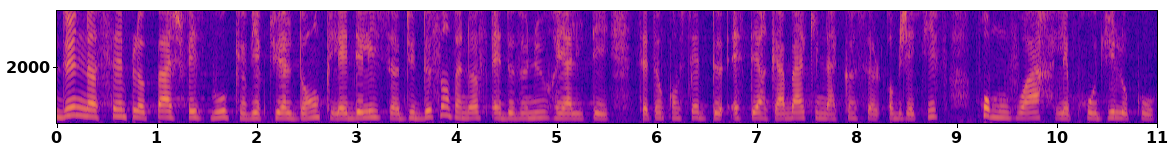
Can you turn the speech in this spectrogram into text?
D'une simple page Facebook virtuelle donc, les délices du 229 est devenu réalité. C'est un concept de Esther Gaba qui n'a qu'un seul objectif, promouvoir les produits locaux.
